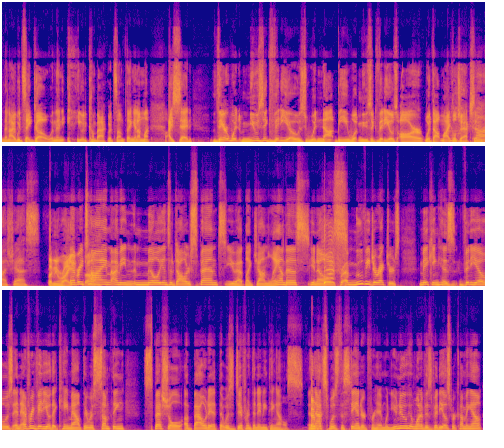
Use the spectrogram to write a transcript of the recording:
Then I would say go, and then he would come back with something, and I'm like, I said there would music videos would not be what music videos are without Michael Jackson. Gosh, yes. I mean, right? Every time, I mean, millions of dollars spent. You had like John Landis, you know, Yes. pr- uh, movie directors making his videos, and every video that came out, there was something special about it that was different than anything else, and Every- that's was the standard for him. When you knew one of his videos were coming out,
